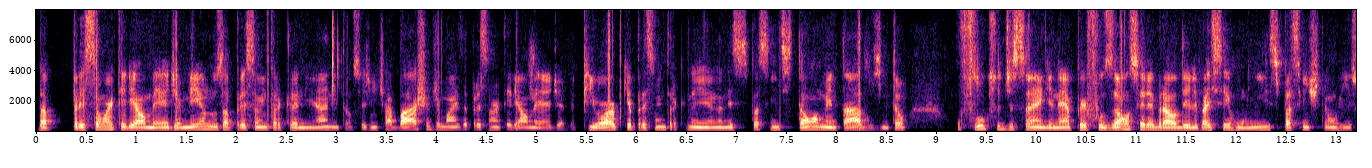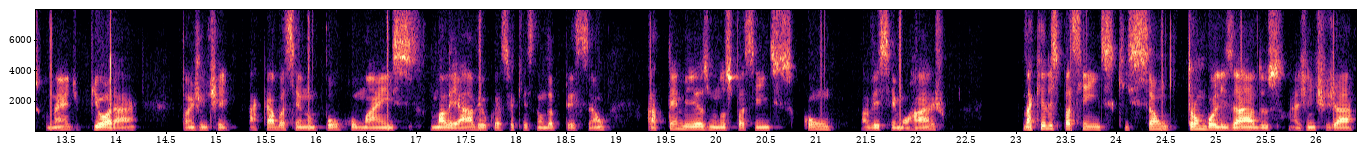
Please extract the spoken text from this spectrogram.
da pressão arterial média menos a pressão intracraniana. Então, se a gente abaixa demais a pressão arterial média, é pior, porque a pressão intracraniana nesses pacientes estão aumentados. Então, o fluxo de sangue, né, a perfusão cerebral dele vai ser ruim. Esse paciente tem um risco, né, de piorar. Então, a gente acaba sendo um pouco mais maleável com essa questão da pressão, até mesmo nos pacientes com AVC hemorrágico. Naqueles pacientes que são trombolizados, a gente já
